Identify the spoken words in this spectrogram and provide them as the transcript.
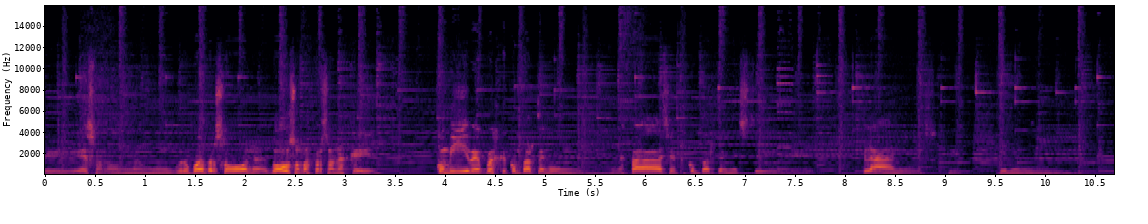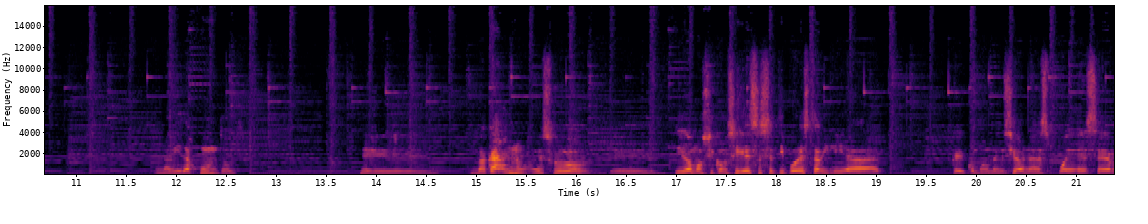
eh, eso, ¿no? Un, un grupo de personas, dos o más personas que conviven, pues que comparten un, un espacio, que comparten este planes, que tienen un- una vida juntos. Eh, bacán, ¿no? Eso, eh, digamos, si consigues ese tipo de estabilidad, que como mencionas puede ser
